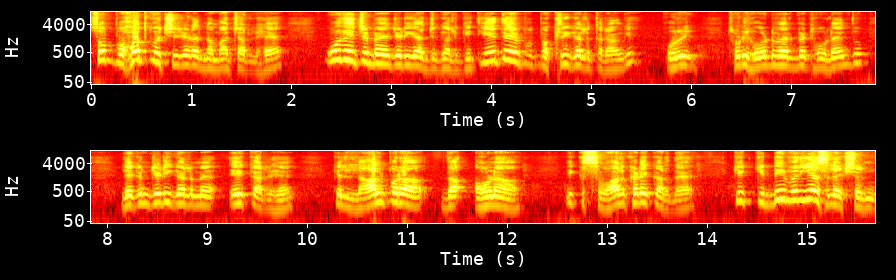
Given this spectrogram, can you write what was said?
ਸੋ ਬਹੁਤ ਕੁਝ ਜਿਹੜਾ ਨਵਾਂ ਚੱਲ ਰਿਹਾ ਹੈ, ਉਹਦੇ ਚ ਮੈਂ ਜਿਹੜੀ ਅੱਜ ਗੱਲ ਕੀਤੀ, ਇਹ ਤੇ ਵੱਖਰੀ ਗੱਲ ਕਰਾਂਗੇ। ਹੋਰ ਥੋੜੀ ਹੋਰ ਡਿਵੈਲਪਮੈਂਟ ਹੋ ਲੈਣ ਦਿਓ। ਲੇਕਿਨ ਜਿਹੜੀ ਗੱਲ ਮੈਂ ਇਹ ਕਰ ਰਿਹਾ ਕਿ ਲਾਲਪੁਰਾ ਦਾ ਆਉਣਾ ਇੱਕ ਸਵਾਲ ਖੜੇ ਕਰਦਾ ਹੈ ਕਿ ਕਿੰਨੀ ਵਧੀਆ ਸਿਲੈਕਸ਼ਨ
